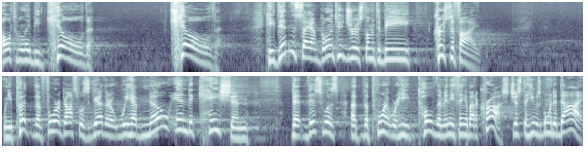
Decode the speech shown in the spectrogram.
ultimately be killed. Killed. He didn't say, I'm going to Jerusalem to be crucified. When you put the four gospels together, we have no indication that this was the point where he told them anything about a cross, just that he was going to die.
